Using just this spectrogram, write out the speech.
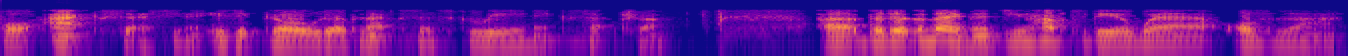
for access, you know, is it gold, open access, green, etc. Uh, but at the moment, you have to be aware of that.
